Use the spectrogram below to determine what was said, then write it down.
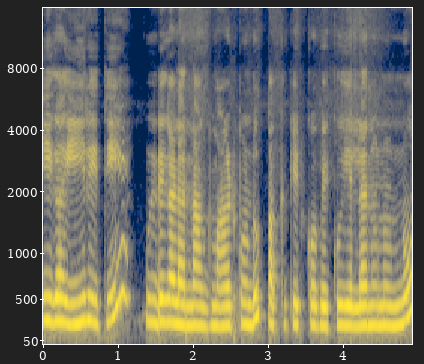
ಈಗ ಈ ರೀತಿ ಉಂಡೆಗಳನ್ನು ಮಾಡಿಕೊಂಡು ಪಕ್ಕಕ್ಕೆ ಇಟ್ಕೋಬೇಕು ಎಲ್ಲನೂ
